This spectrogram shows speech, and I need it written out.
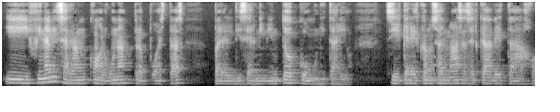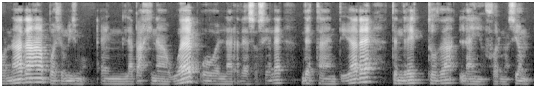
y finalizarán con algunas propuestas para el discernimiento comunitario. Si queréis conocer más acerca de esta jornada, pues lo mismo, en la página web o en las redes sociales de estas entidades tendréis toda la información.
